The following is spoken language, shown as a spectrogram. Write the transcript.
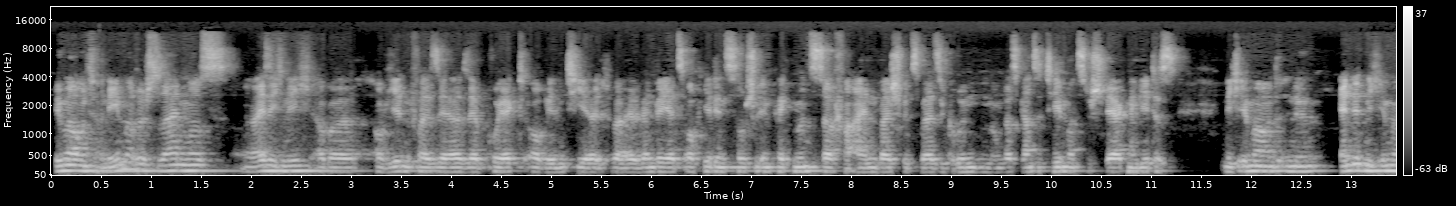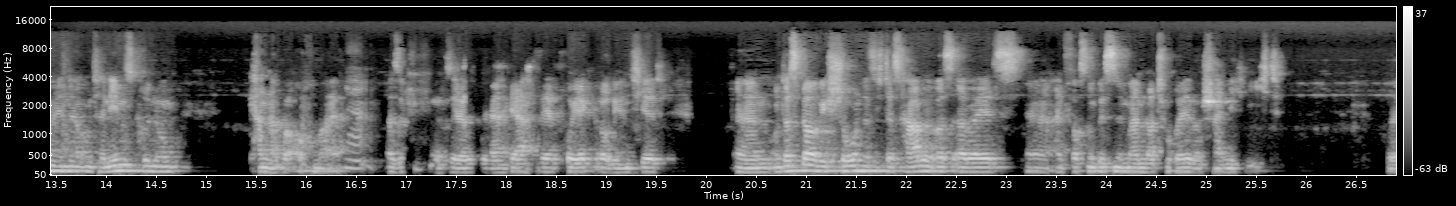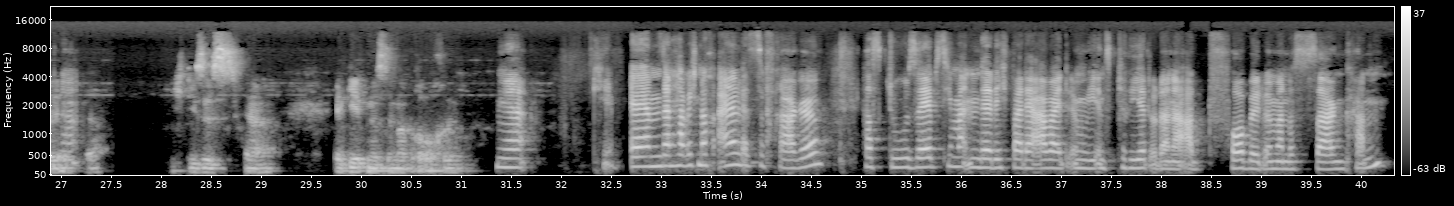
immer unternehmerisch sein muss, weiß ich nicht, aber auf jeden Fall sehr, sehr projektorientiert, weil wenn wir jetzt auch hier den Social Impact Münster Verein beispielsweise gründen, um das ganze Thema zu stärken, dann geht es nicht immer und in, endet nicht immer in der Unternehmensgründung, kann aber auch mal. Ja. Also sehr, sehr, ja, sehr projektorientiert. Ähm, und das glaube ich schon, dass ich das habe, was aber jetzt äh, einfach so ein bisschen in meinem Naturell wahrscheinlich liegt. Weil ja. Ja, ich dieses Ergebnis immer brauche. Ja. Okay. Ähm, dann habe ich noch eine letzte Frage. Hast du selbst jemanden, der dich bei der Arbeit irgendwie inspiriert oder eine Art Vorbild, wenn man das sagen kann?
